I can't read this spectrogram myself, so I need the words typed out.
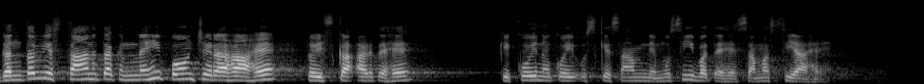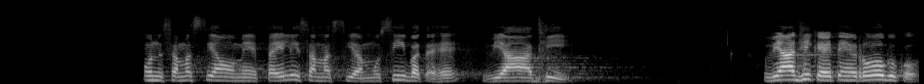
गंतव्य स्थान तक नहीं पहुँच रहा है तो इसका अर्थ है कि कोई ना कोई उसके सामने मुसीबत है, समस्या है। उन समस्याओं में पहली समस्या मुसीबत है, व्याधि। व्याधि कहते हैं रोग को,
